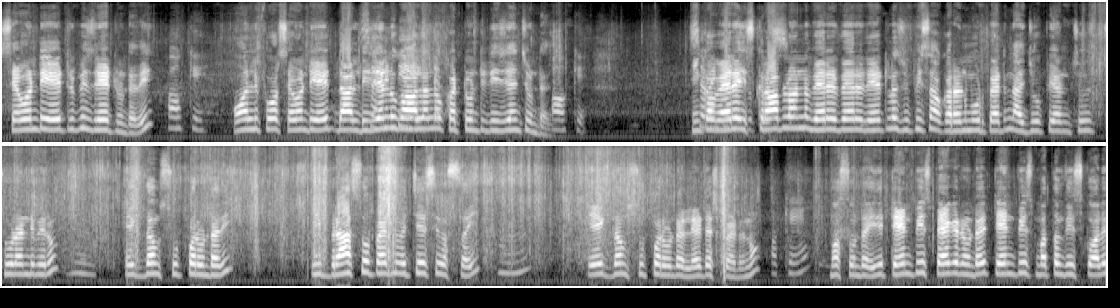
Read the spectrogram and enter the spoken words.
సెవెంటీ ఎయిట్ రూపీస్ రేట్ ఉంటుంది ఓన్లీ ఫోర్ సెవెంటీ ఎయిట్ దాని డిజైన్లు కావాలని ఒక ట్వంటీ డిజైన్స్ ఉంటుంది ఇంకా వేరే స్క్రాప్లో ఉన్న వేరే వేరే రేట్లో చూపిస్తా. ఒక రెండు మూడు ప్యాటర్న్ అది చూపించండి చూ చూడండి మీరు. ఎక్దమ్ సూపర్ ఉంటుంది. ఈ బ్రాస్తో ప్యాటర్న్ వచ్చేసి వస్తాయి. ఏకదమ్ సూపర్ ఉంటుంది లేటెస్ట్ ప్యాటర్న్ మస్తు ఉంటుంది. ఇది టెన్ పీస్ ప్యాకెట్ ఉంటుంది. టెన్ పీస్ మొత్తం తీసుకోవాలి.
